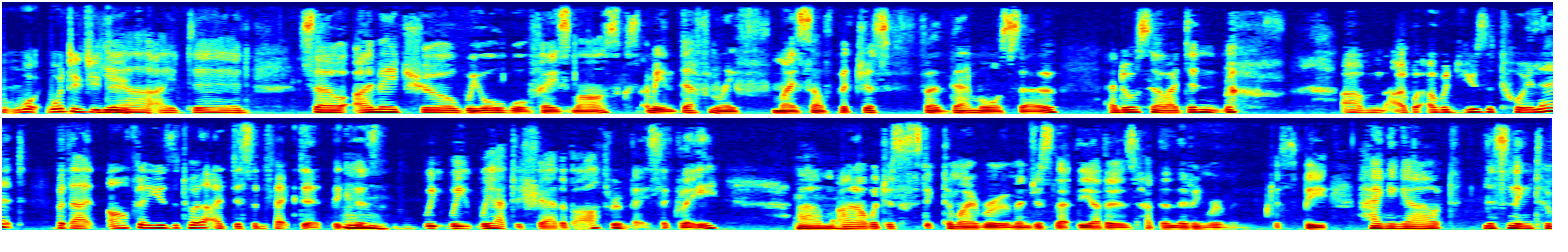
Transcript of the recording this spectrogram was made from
what? What did you do? Yeah, I did. So I made sure we all wore face masks. I mean, definitely for myself, but just for them also. And also, I didn't. um, I, w- I would use a toilet, but that after I use the toilet, I disinfect it because we, we we had to share the bathroom basically. Um, and I would just stick to my room and just let the others have the living room and just be hanging out, listening to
